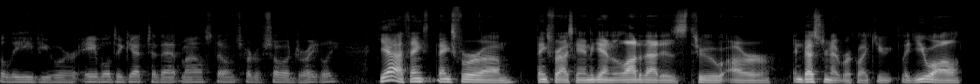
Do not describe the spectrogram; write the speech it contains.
believe you were able to get to that milestone sort of so adroitly? Yeah, thanks. Thanks for um, thanks for asking. And again, a lot of that is through our investor network, like you like you all,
